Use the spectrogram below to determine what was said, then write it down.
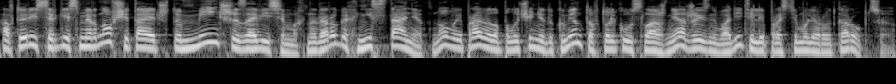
Автоюрист Сергей Смирнов считает, что меньше зависимых на дорогах не станет. Новые правила получения документов только усложнят жизнь водителей и простимулируют коррупцию.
